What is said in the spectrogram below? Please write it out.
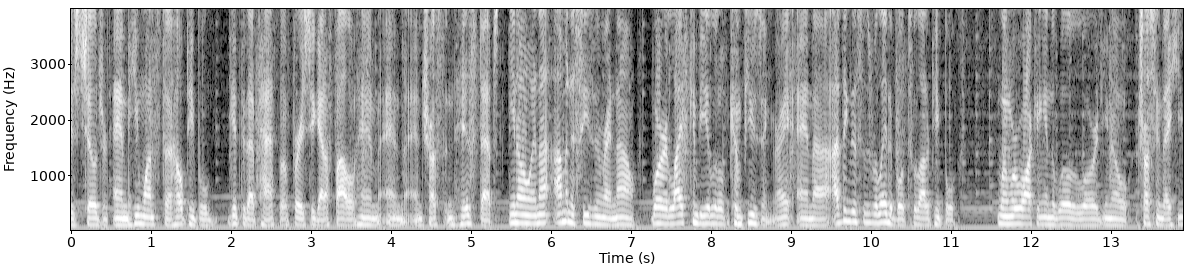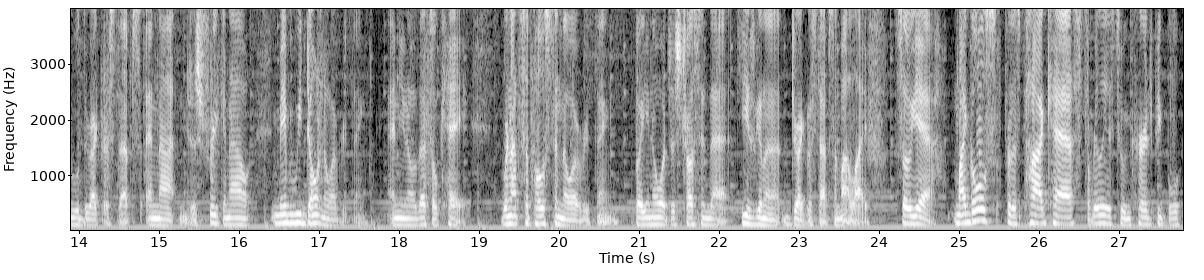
his children and he wants to help people get to that path but first you got to follow him and and trust in his steps. You know and I, am in a season right now where life can be a little confusing right? And uh, i think this is relatable to a lot of people. When we're walking in the will of the lord you know trusting that he will direct our steps and not just freaking out. Maybe we don't know everything and you know that's okay. We're not supposed to know everything, but you know what? Just trusting that He's gonna direct the steps in my life. So, yeah, my goals for this podcast really is to encourage people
